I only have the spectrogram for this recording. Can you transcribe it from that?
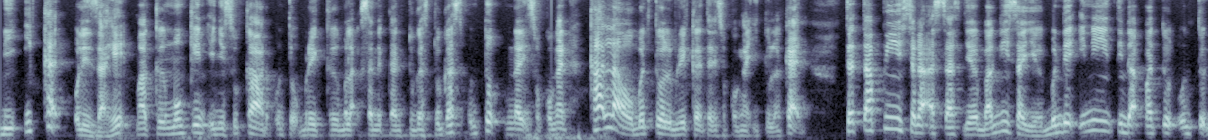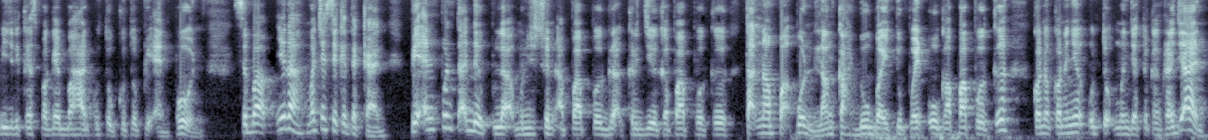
diikat oleh Zahid maka mungkin ini sukar untuk mereka melaksanakan tugas-tugas untuk menarik sokongan. Kalau betul mereka tarik sokongan itulah kan tetapi secara asasnya bagi saya benda ini tidak patut untuk dijadikan sebagai bahan untuk kutuk PN pun. Sebab yalah macam saya katakan PN pun tak ada pula menyusun apa-apa gerak kerja ke apa-apa ke tak nampak pun langkah Dubai 2.0 ke apa-apa ke konon-kononnya untuk menjatuhkan kerajaan.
